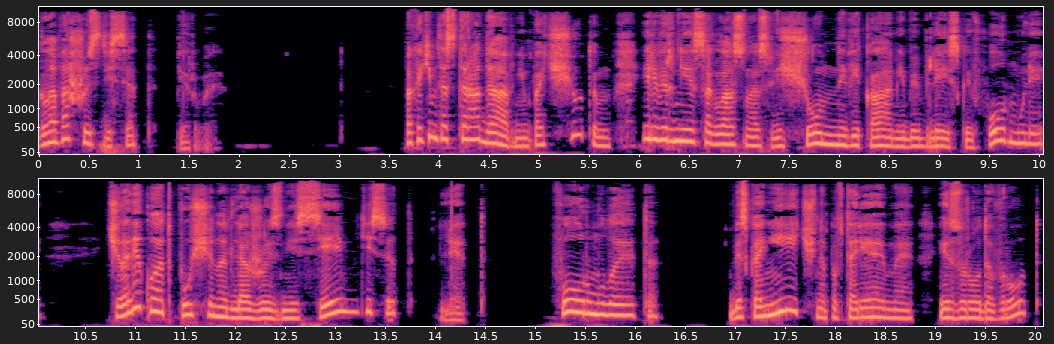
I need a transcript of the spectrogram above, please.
Глава 61. По каким-то стародавним подсчетам, или, вернее, согласно освященной веками библейской формуле, человеку отпущено для жизни 70 лет. Формула эта, бесконечно повторяемая из рода в род,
